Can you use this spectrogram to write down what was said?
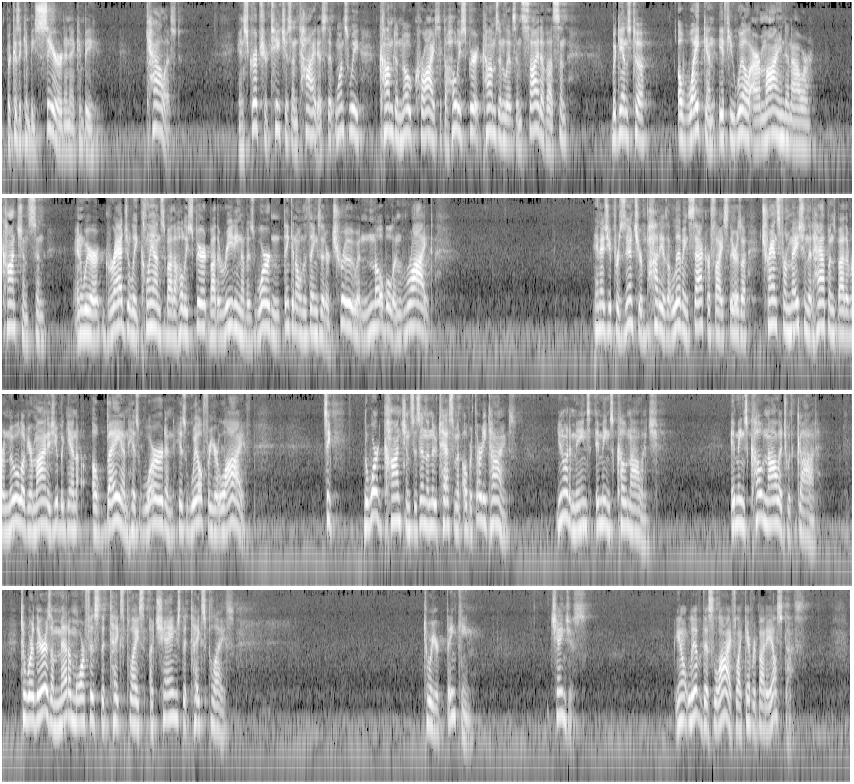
Because it can be seared and it can be calloused. And Scripture teaches in Titus that once we come to know Christ, that the Holy Spirit comes and lives inside of us and begins to awaken, if you will, our mind and our conscience. And, and we're gradually cleansed by the Holy Spirit by the reading of His Word and thinking on the things that are true and noble and right and as you present your body as a living sacrifice, there is a transformation that happens by the renewal of your mind as you begin obeying His word and His will for your life. See, the word conscience is in the New Testament over 30 times. You know what it means? It means co knowledge. It means co knowledge with God. To where there is a metamorphosis that takes place, a change that takes place. To where your thinking changes. You don't live this life like everybody else does.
